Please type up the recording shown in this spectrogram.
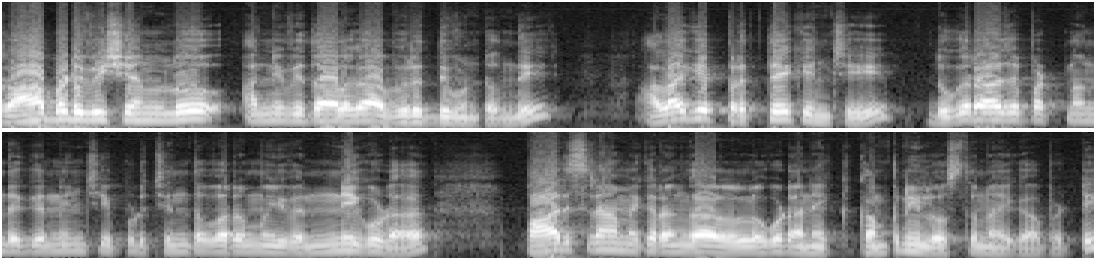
రాబడి విషయంలో అన్ని విధాలుగా అభివృద్ధి ఉంటుంది. అలాగే ప్రత్యేకించి దుగరాజపట్నం దగ్గర నుంచి ఇప్పుడు చింతవరం ఇవన్నీ కూడా పారిశ్రామిక రంగాలలో కూడా అనేక కంపెనీలు వస్తున్నాయి కాబట్టి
